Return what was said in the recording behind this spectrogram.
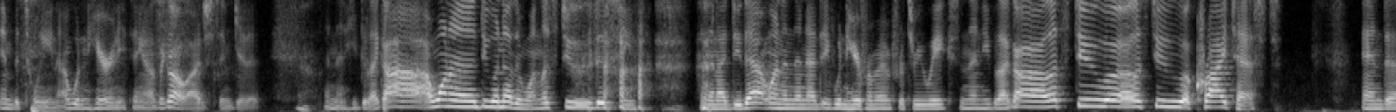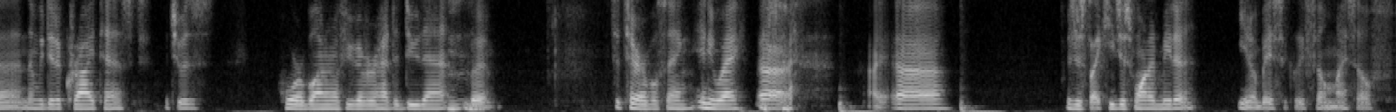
in between. I wouldn't hear anything. I was like, oh, I just didn't get it. And then he'd be like, ah, I want to do another one. Let's do this scene. and then I'd do that one, and then I wouldn't hear from him for three weeks. And then he'd be like, ah, let's do uh, let's do a cry test. And, uh, and then we did a cry test, which was horrible. I don't know if you've ever had to do that, Mm-mm. but it's a terrible thing. Anyway, uh, I uh, it was just like he just wanted me to, you know, basically film myself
